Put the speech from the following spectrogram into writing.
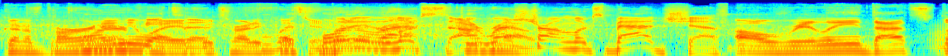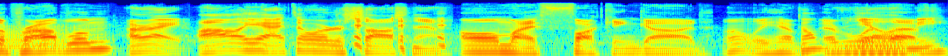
gonna burn anyway pizza. if we try to It's cook for it. the But it rat. looks. Keep Our 'em out. restaurant looks bad, chef. Oh, really? That's the problem? All right. Oh yeah, I have to order sauce now. Oh my fucking god. Oh, we have Don't everyone yell at left. me.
